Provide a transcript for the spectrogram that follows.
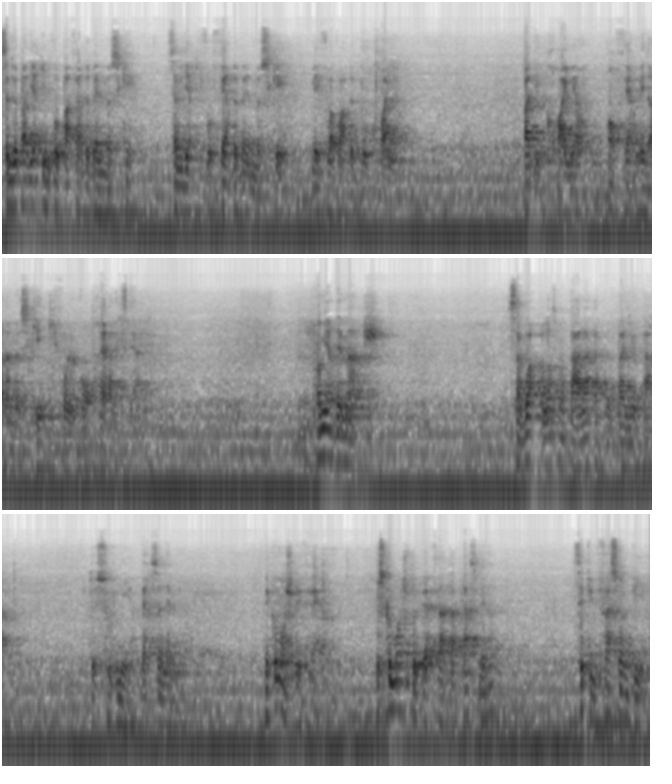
Ça ne veut pas dire qu'il ne faut pas faire de belles mosquées. Ça veut dire qu'il faut faire de belles mosquées, mais il faut avoir de beaux croyants. Pas des croyants enfermés dans la mosquée qui font le contraire à l'extérieur. Première démarche, savoir qu'Allah t'accompagne partout, te souvenir personnellement. Mais comment je vais faire? Est-ce que moi je peux faire ça à ta place Mais non. C'est une façon de vivre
